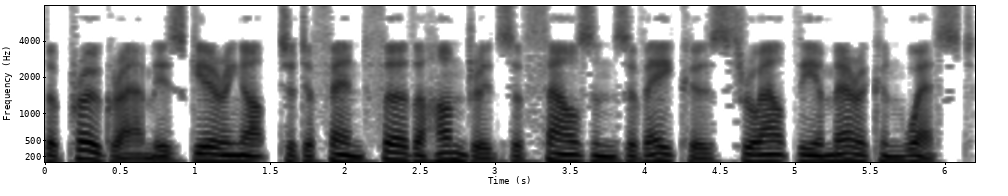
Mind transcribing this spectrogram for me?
The program is gearing up to defend further hundreds of thousands of acres throughout the American West.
